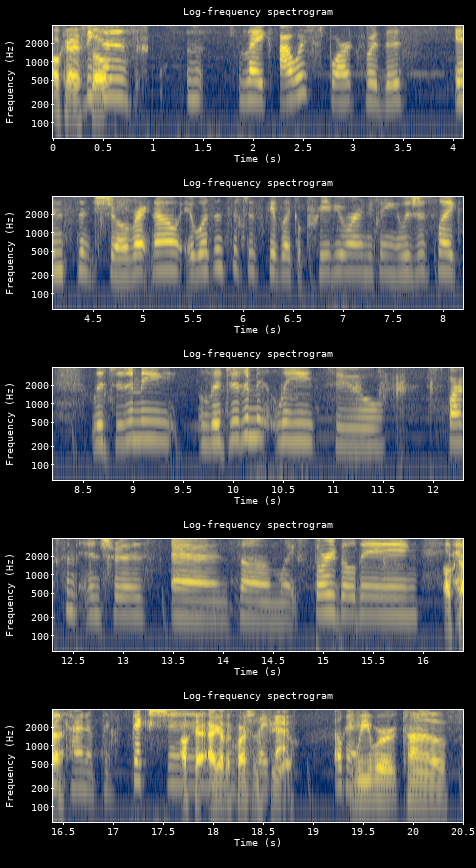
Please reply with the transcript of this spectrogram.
Okay, so Because, like, our spark for this instant show right now, it wasn't to just give like a preview or anything. It was just like legitimately, legitimately to spark some interest and some like story building, Okay. any kind of prediction. Okay, I got a question like for that. you. Okay. we were kind of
